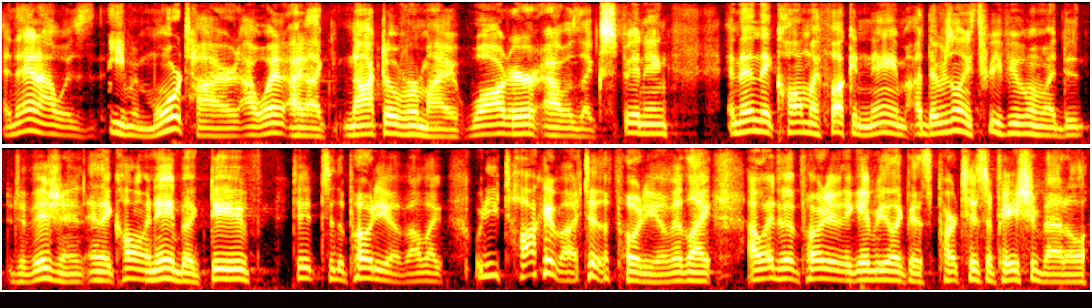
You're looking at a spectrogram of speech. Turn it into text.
And then I was even more tired. I went, I like knocked over my water. I was like spinning. And then they call my fucking name. Uh, There was only three people in my di- division, and they call my name like Dave to, to the podium. I'm like, what are you talking about to the podium? And like, I went to the podium. They gave me like this participation medal,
